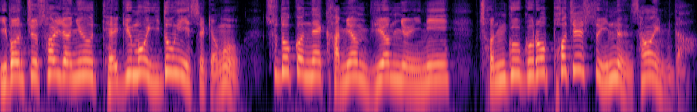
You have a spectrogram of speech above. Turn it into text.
이번 주 설 연휴 대규모 이동이 있을 경우 수도권 내 감염 위험 요인이 전국으로 퍼질 수 있는 상황입니다.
